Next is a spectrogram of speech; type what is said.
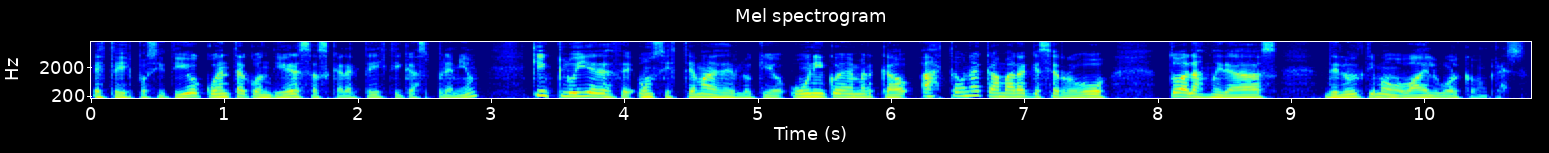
este dispositivo cuenta con diversas características premium, que incluye desde un sistema de desbloqueo único en el mercado hasta una cámara que se robó todas las miradas del último Mobile World Congress.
